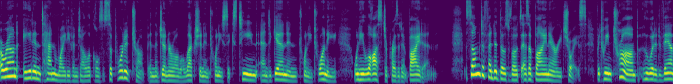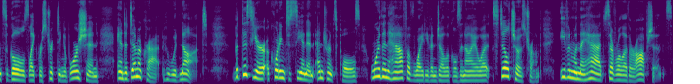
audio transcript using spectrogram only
Around 8 in 10 white evangelicals supported Trump in the general election in 2016 and again in 2020 when he lost to President Biden. Some defended those votes as a binary choice between Trump, who would advance goals like restricting abortion, and a Democrat who would not. But this year, according to CNN entrance polls, more than half of white evangelicals in Iowa still chose Trump, even when they had several other options.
